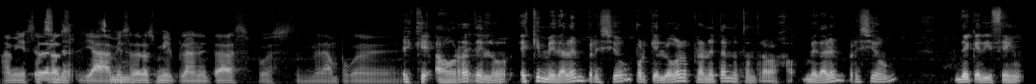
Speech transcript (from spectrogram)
A mí eso de Sin- los, ya, a mí eso de los mil planetas, pues me da un poco de... Es que ahórratelo. Es que me da la impresión, porque luego los planetas no están trabajados, me da la impresión de que dicen,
